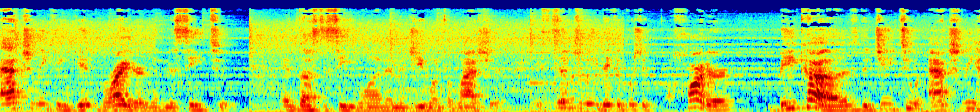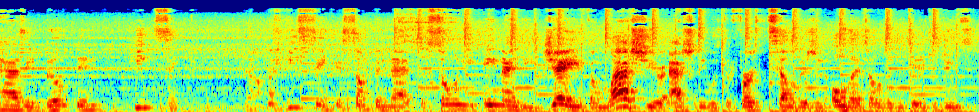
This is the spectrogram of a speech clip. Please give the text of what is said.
actually can get brighter than the C2 and thus the C1 and the G1 from last year. Essentially, they can push it harder because the G2 actually has a built-in heat sink. Now, a heat sink is something that the Sony A90J from last year actually was the first television, OLED television to introduce.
